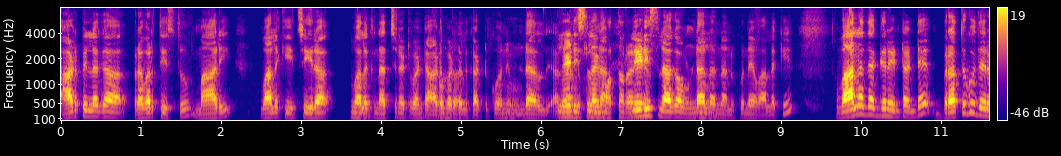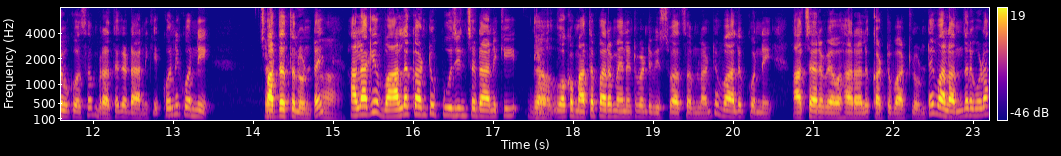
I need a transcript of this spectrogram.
ఆడపిల్లగా ప్రవర్తిస్తూ మారి వాళ్ళకి చీర వాళ్ళకి నచ్చినటువంటి ఆడబట్టలు కట్టుకొని. ఉండాలి లేడీస్ లాగా లేడీస్ లాగా ఉండాలని అనుకునే వాళ్ళకి వాళ్ళ దగ్గర ఏంటంటే బ్రతుకు తెరువు కోసం బ్రతకడానికి కొన్ని కొన్ని. పద్ధతులు ఉంటాయి అలాగే వాళ్ళకంటూ పూజించడానికి. ఒక మతపరమైనటువంటి విశ్వాసంలో అంటే వాళ్ళకు కొన్ని ఆచార వ్యవహారాలు కట్టుబాట్లు ఉంటాయి వాళ్ళందరూ కూడా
